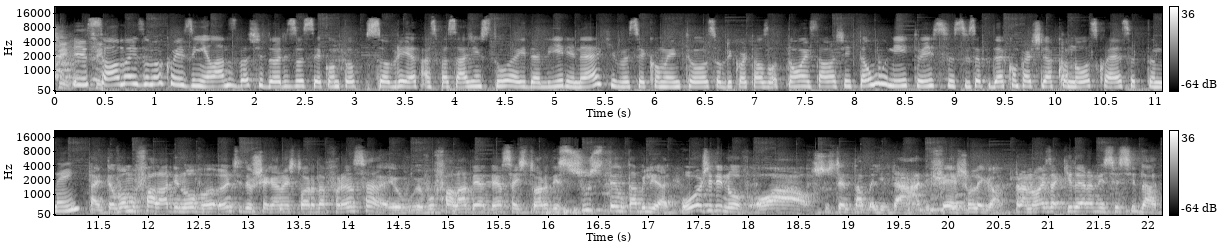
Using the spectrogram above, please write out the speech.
sim, e só mais uma coisinha, lá nos bastidores você contou sobre as passagens tua e da Liri, né? Que você comentou sobre cortar os latões e tal. Eu achei tão bonito isso. Se você puder compartilhar conosco essa também. Tá, então vamos falar de novo. Antes de eu chegar na história da França, eu, eu vou falar de- dessa história de sustentabilidade. Hoje, de novo, uau, sustentabilidade, fashion, legal. Para nós aquilo era necessidade.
